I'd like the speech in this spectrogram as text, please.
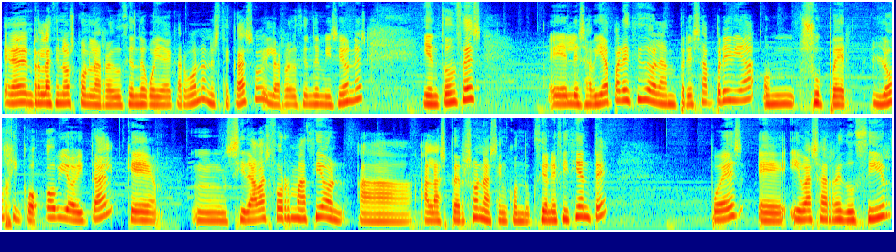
eran relacionados con la reducción de huella de carbono en este caso y la reducción de emisiones. Y entonces eh, les había parecido a la empresa previa un súper lógico, obvio y tal, que mm, si dabas formación a, las personas en conducción eficiente, pues eh, ibas a reducir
